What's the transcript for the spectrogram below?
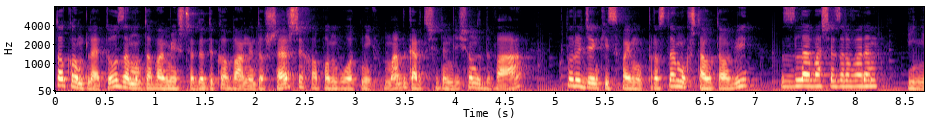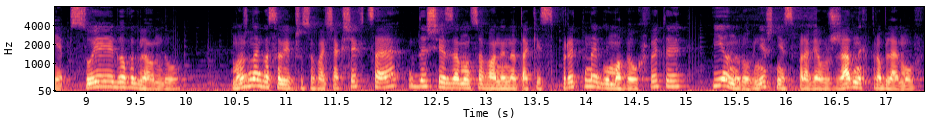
Do kompletu zamontowałem jeszcze dedykowany do szerszych opon błotnik Madgard 72, który dzięki swojemu prostemu kształtowi zlewa się z rowerem i nie psuje jego wyglądu. Można go sobie przesuwać jak się chce, gdyż jest zamocowany na takie sprytne gumowe uchwyty i on również nie sprawiał żadnych problemów.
